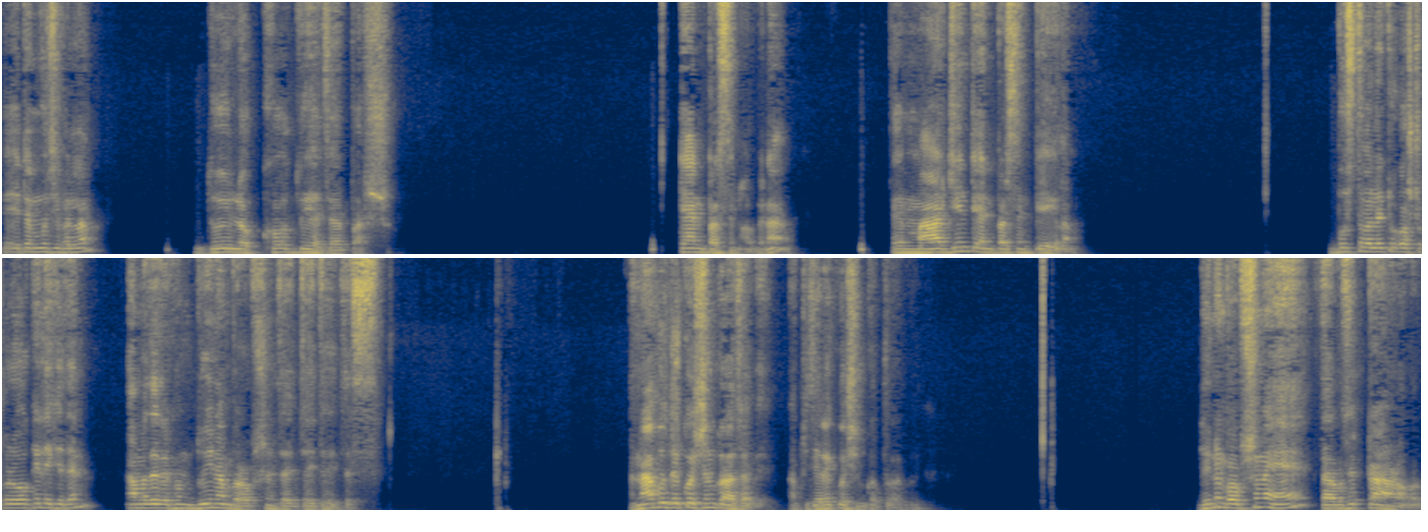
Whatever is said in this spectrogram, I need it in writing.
এটা মুছে ফেললাম। দুই লক্ষ দুই হাজার পাঁচশো। টেন পার্সেন্ট হবে না? তাই মার্জিন টেন পার্সেন্ট পেয়ে গেলাম। বুঝতে পারলে একটু কষ্ট করে ওকে লিখে দেন। আমাদের এখন দুই নাম্বার অপশন যাইতে হইতেছে। না বুঝলে কোয়েশ্চেন করা যাবে। আপনি যারা কোয়েশ্চেন করতে পারবেন। দুই নম্বর অপশনে তার বলছে turnover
